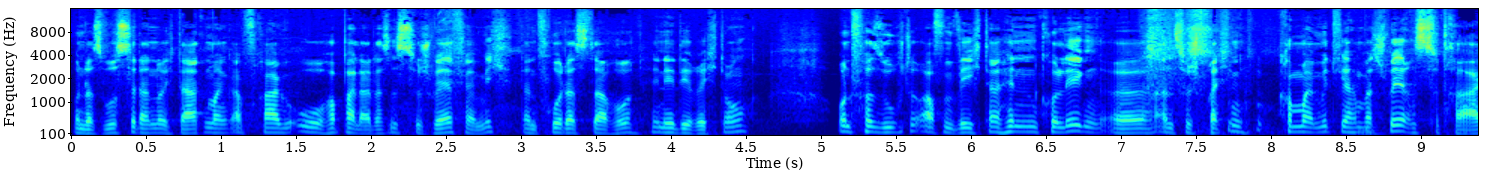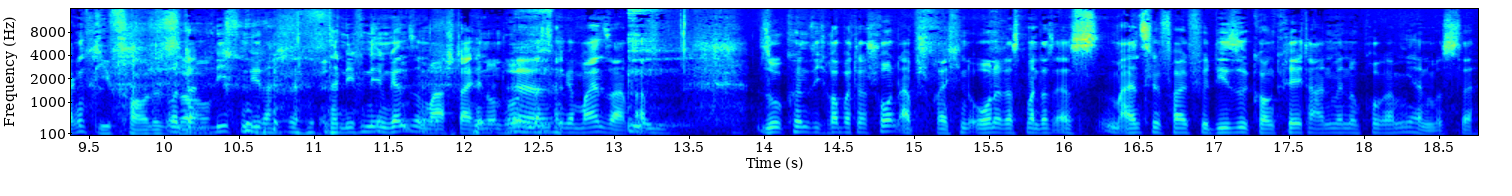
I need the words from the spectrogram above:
Und das wusste dann durch Datenbankabfrage, oh hoppala, das ist zu schwer für mich. Dann fuhr das da hin in die Richtung und versuchte auf dem Weg dahin einen Kollegen äh, anzusprechen. Komm mal mit, wir haben was Schweres zu tragen. Die faule Sau. Und dann liefen die, dann, dann liefen die im Gänsemarsch dahin und holten das dann gemeinsam ab. So können sich Roboter schon absprechen, ohne dass man das erst im Einzelfall für diese konkrete Anwendung programmieren müsste.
